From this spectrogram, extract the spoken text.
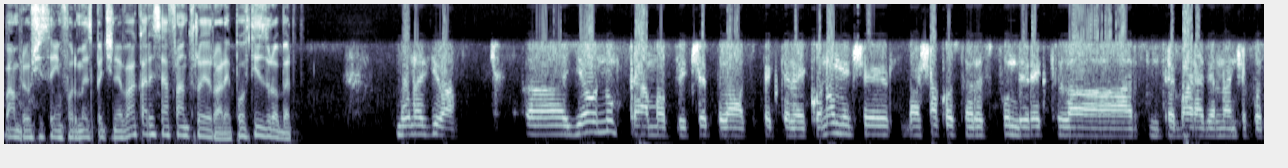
am reușit să informez pe cineva care se află într-o eroare. Poftiți, Robert. Bună ziua! Uh, Eu nu prea mă pricep la aspectele economice, așa că o să răspund direct la întrebarea de la început.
